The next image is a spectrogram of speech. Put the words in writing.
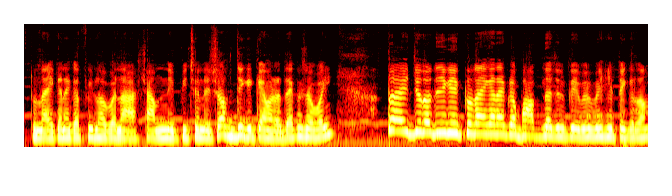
একটু নায়িকা নায়িকা ফিল হবে না, সামনে পিছনে সব দিকে ক্যামেরা, দেখো সবাই। তো এই জন্য দিকে একটু নায়িকা একটা ভাবনা যদি ভেবে হেঁটে গেলাম।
